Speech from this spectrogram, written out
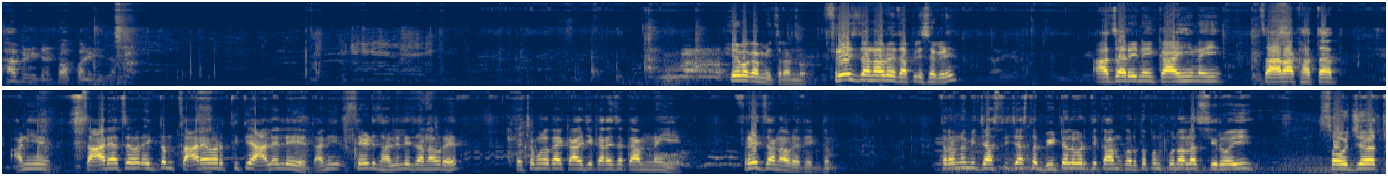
हा ब्रीडर टॉप क्वालिटीचा हे बघा मित्रांनो. फ्रेश जनावर आहेत आपले सगळे. आजारी नाही काही नाही चारा खातात. आणि चाऱ्याचं एकदम चाऱ्यावर तिथे आलेले आहेत आणि सेट झालेले जनावर आहेत. त्याच्यामुळं काही काळजी करायचं काम नाही आहे फ्रेश जनावर आहेत एकदम. मित्रांनो मी जास्तीत जास्त बीटलवरती काम करतो पण कुणाला सिरोई सौजत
